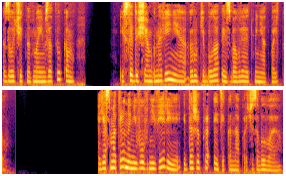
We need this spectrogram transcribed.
Звучит над моим затылком, и в следующее мгновение руки Булата избавляют меня от пальто. Я смотрю на него в неверии и даже про Эдика напрочь забываю.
